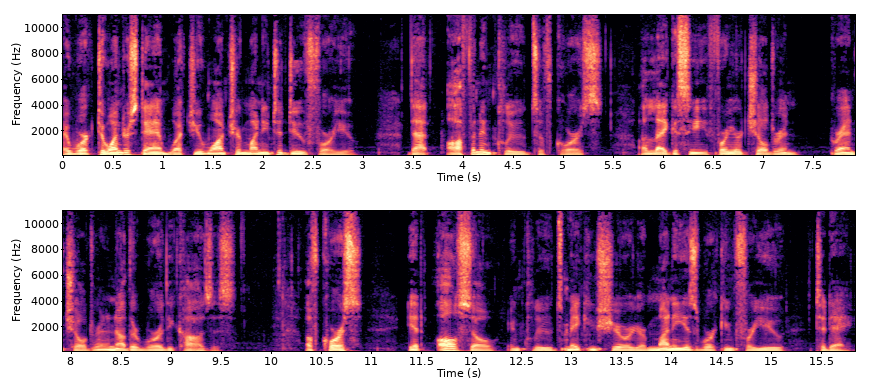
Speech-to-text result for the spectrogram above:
I work to understand what you want your money to do for you. That often includes, of course, a legacy for your children, grandchildren, and other worthy causes. Of course, it also includes making sure your money is working for you today.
